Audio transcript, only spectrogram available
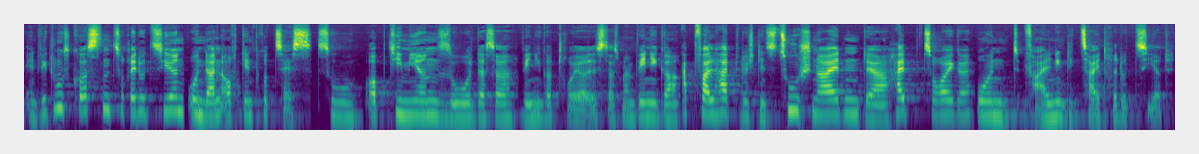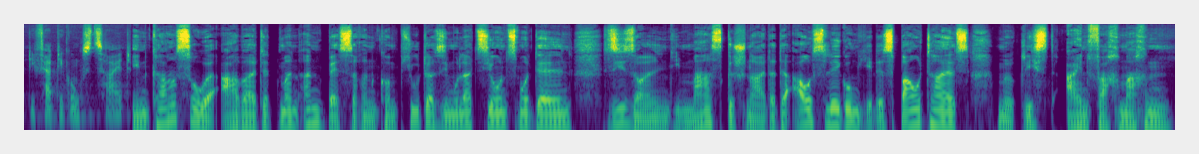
Entwicklungskosten zu reduzieren und dann auch den Prozess zu optimieren, so dass er weniger teuer ist, dass man weniger Abfall hat durch das Zuschneiden der Halbzeuge und vor allen Dingen die Zeit reduziert, die Fertigungszeit. In Karlsruhe arbeitet man an besseren Computersimulationsmodellen. Sie sollen die maßgeschneiderte Auslegung jedes Bauteils möglichst einfach machen.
